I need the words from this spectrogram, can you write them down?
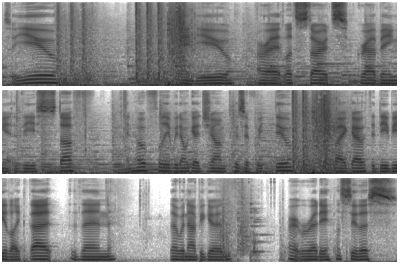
So you and you. All right, let's start grabbing the stuff and hopefully we don't get jumped, because if we do, by a guy with the DB like that, then that would not be good. Alright, we're ready. Let's do this.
